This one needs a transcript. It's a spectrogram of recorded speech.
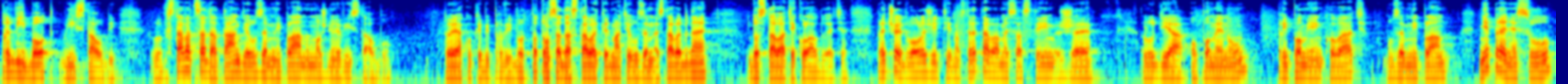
prvý bod výstavby. Stavať sa dá tam, kde územný plán umožňuje výstavbu. To je ako keby prvý bod. Potom sa dá stavať, keď máte územné stavebné, dostávate, kolaudujete. Prečo je dôležitý? No stretávame sa s tým, že ľudia opomenú pripomienkovať územný plán, neprenesú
